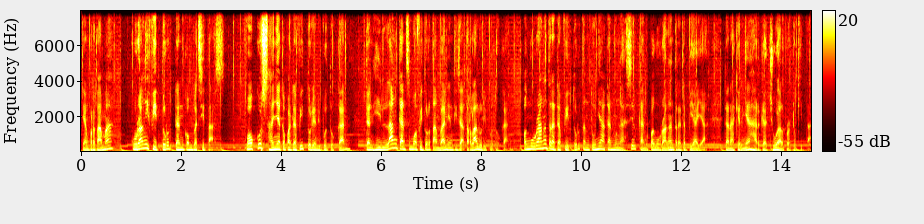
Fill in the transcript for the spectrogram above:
Yang pertama, kurangi fitur dan kompleksitas. Fokus hanya kepada fitur yang dibutuhkan dan hilangkan semua fitur tambahan yang tidak terlalu dibutuhkan. Pengurangan terhadap fitur tentunya akan menghasilkan pengurangan terhadap biaya dan akhirnya harga jual produk kita.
